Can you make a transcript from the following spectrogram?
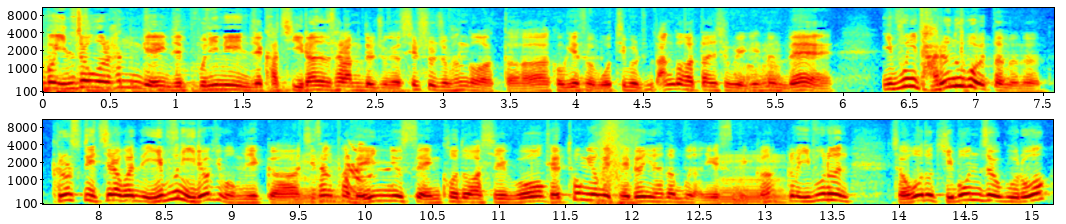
뭐 인정을 한 게 이제 본인이 이제 같이 일하는 사람들 중에서 실수를 좀 한 것 같다. 거기에서 모티브를 좀 딴 것 같다는 식으로 얘기했는데 이분이 다른 후보였다면은 그럴 수도 있지라고 했는데 이분이 이력이 뭡니까? 지상파 메인 뉴스 앵커도 하시고 대통령의 대변인 하던 분 아니겠습니까? 그럼 이분은 적어도 기본적으로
